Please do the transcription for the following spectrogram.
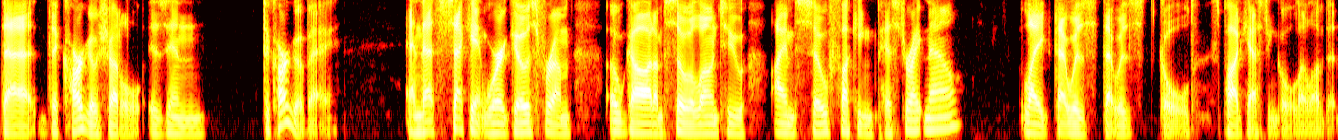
that the cargo shuttle is in the cargo bay. And that second where it goes from, oh God, I'm so alone to I'm so fucking pissed right now. Like that was that was gold. It's podcasting gold. I loved it.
